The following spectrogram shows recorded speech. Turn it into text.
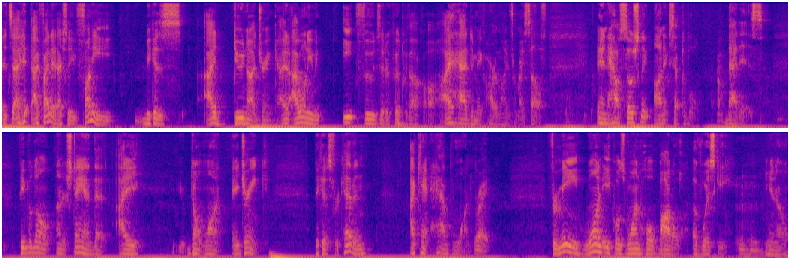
It's I, I find it actually funny because I do not drink. I, I won't even eat foods that are cooked with alcohol. I had to make a hard line for myself, and how socially unacceptable that is. People don't understand that I don't want a drink because for Kevin, I can't have one Right. for me, one equals one whole bottle of whiskey. Mm-hmm. You know,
